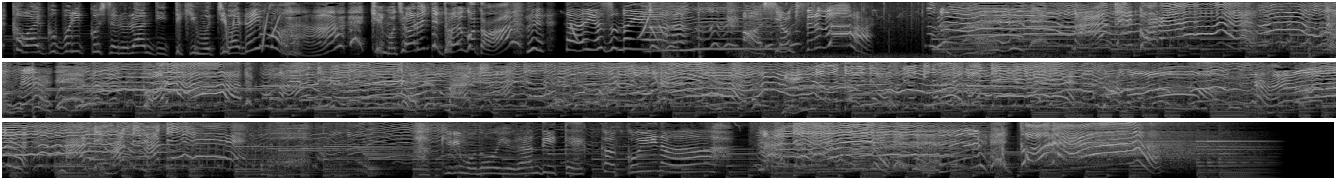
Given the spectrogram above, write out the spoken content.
可愛くぶりっこしてるランディって気持ち悪いもん。気持ち悪いってどういうこと？えあいやそのいやお仕置きするぞ物をゆらんでいてかっこいいな。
